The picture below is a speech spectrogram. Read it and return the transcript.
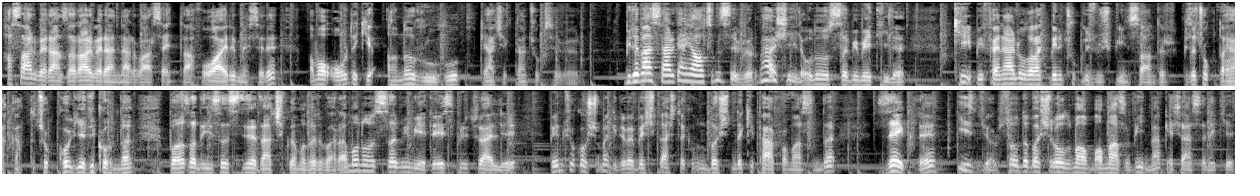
Hasar veren, zarar verenler varsa etrafı o ayrı bir mesele. Ama oradaki ana ruhu gerçekten çok seviyorum. Bir de ben Sergen Yalçın'ı seviyorum her şeyle, onun samimiyetiyle. Ki bir Fenerli olarak beni çok üzmüş bir insandır. Bize çok dayak attı, çok gol yedik ondan. Bazen de insanı sinir eden açıklamaları var. Ama onun samimiyeti, espritüelliği benim çok hoşuma gidiyor. Ve Beşiktaş takımının başındaki performansında zevkle izliyorum. Sonunda başarılı olmam olmaz mı bilmem. Geçen seneki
